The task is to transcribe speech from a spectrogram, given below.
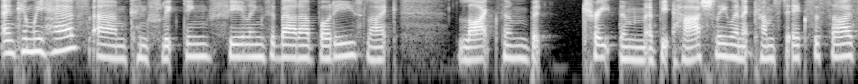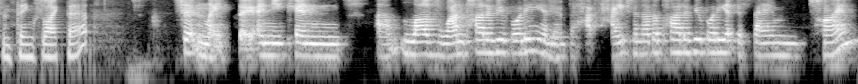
And can we have um, conflicting feelings about our bodies, like like them but treat them a bit harshly when it comes to exercise and things like that? certainly. So, and you can um, love one part of your body and then perhaps hate another part of your body at the same time.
